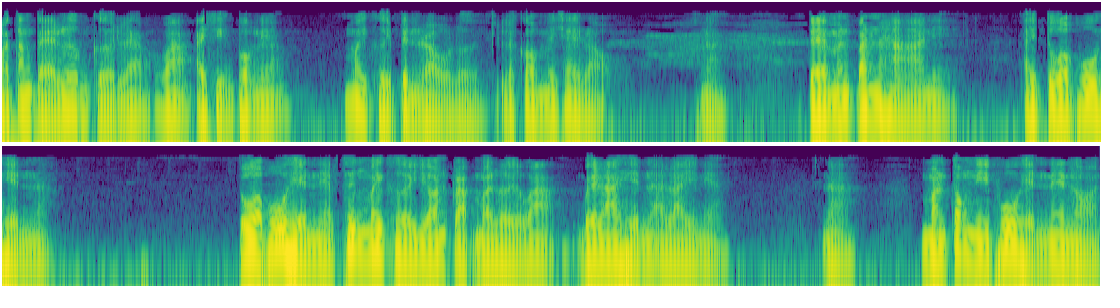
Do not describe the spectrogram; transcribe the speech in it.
มาตั้งแต่เริ่มเกิดแล้วว่าไอ้สิ่งพวกเนี้ยไม่เคยเป็นเราเลย แล้วก็ไม่ใช่เรานะแต่มันปัญหานี่ ไอ้ตัวผู้เห็นนะตัวผู้เห็นเนี่ย ซึ่งไม่เคยย้อนกลับมาเลยว่า เวลาเห็นอะไรเนี่ย นะ มันต้องมีผู้เห็นแน่นอน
